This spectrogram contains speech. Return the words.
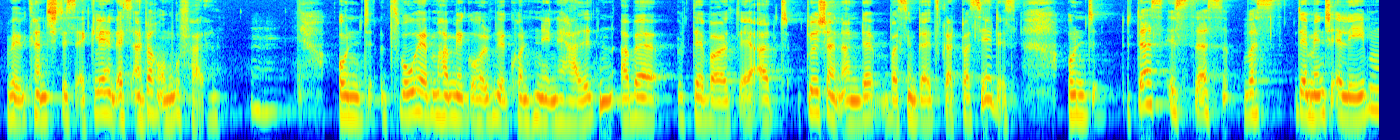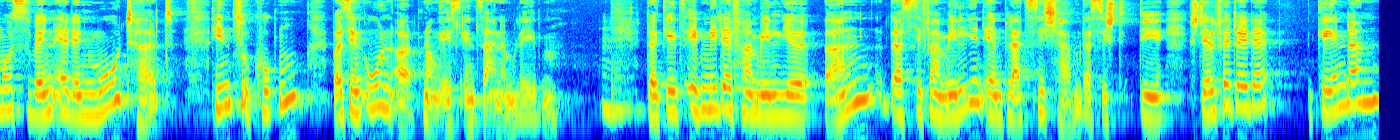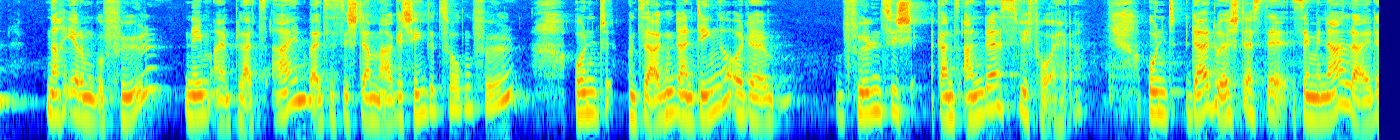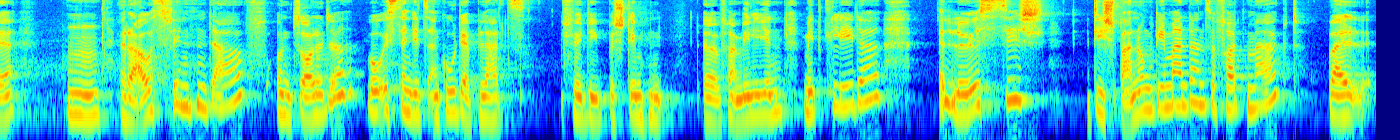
wie kann ich das erklären? Er ist einfach umgefallen. Mhm. Und zwei haben mir geholfen, wir konnten ihn halten, aber der war derart durcheinander, was ihm da jetzt gerade passiert ist. Und das ist das, was der Mensch erleben muss, wenn er den Mut hat, hinzugucken, was in Unordnung ist in seinem Leben. Mhm. Da geht es eben mit der Familie an, dass die Familien ihren Platz nicht haben, dass sich die Stellvertreter gehen dann nach ihrem Gefühl nehmen einen Platz ein, weil sie sich da magisch hingezogen fühlen und, und sagen dann Dinge oder fühlen sich ganz anders wie vorher. Und dadurch, dass der Seminarleiter herausfinden hm, darf und sollte, wo ist denn jetzt ein guter Platz für die bestimmten äh, Familienmitglieder, löst sich die Spannung, die man dann sofort merkt, weil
